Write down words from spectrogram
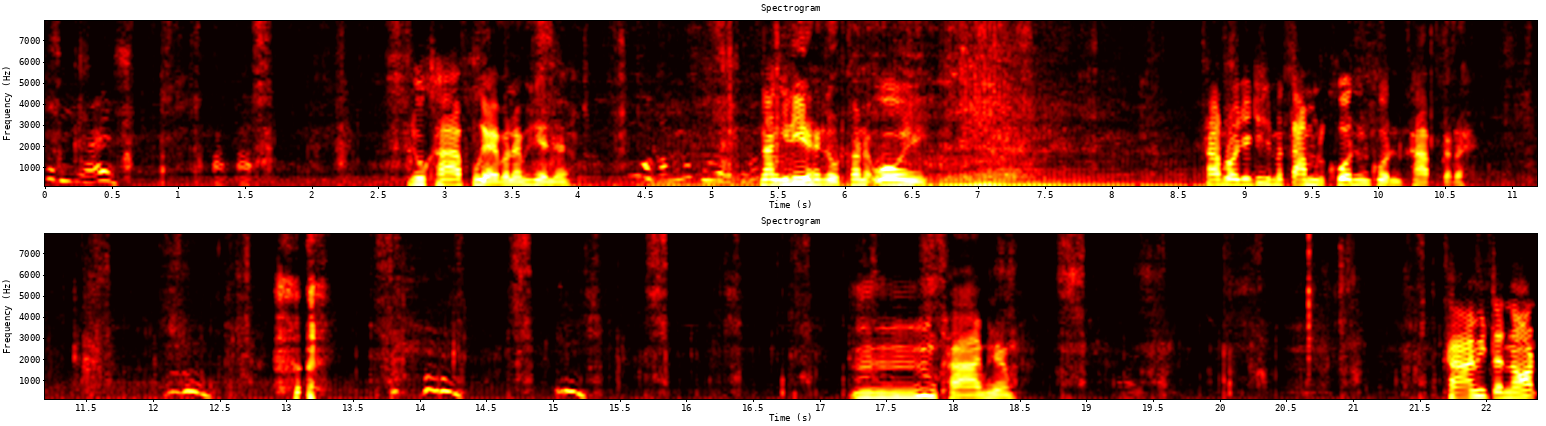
ก็ดีไงลูกค้าเปื่อยมาเลยพี่เทนเลยโอ้เขาไม่ต้องยนั่งอยี่ดีให้รถเขาน่ะโอ้ยขับรถยังจะมาตั้มหรือคนคนขับก็ได้ อืมขาพี่เทนขามีแต่น็อต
